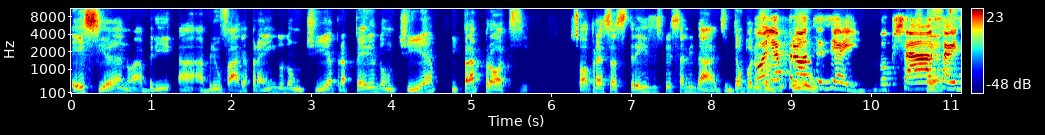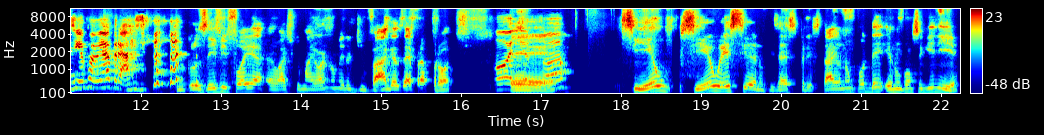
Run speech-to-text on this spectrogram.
esse ano abri, abriu vaga para endodontia, para periodontia e para prótese. Só para essas três especialidades. Então, por exemplo. Olha a prótese eu, aí. Vou puxar é, a sardinha para minha brasa. Inclusive, foi, eu acho que o maior número de vagas é para prótese. Olha é, só. Se eu, se eu esse ano quisesse prestar, eu não poder, eu não conseguiria.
